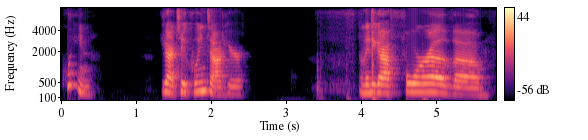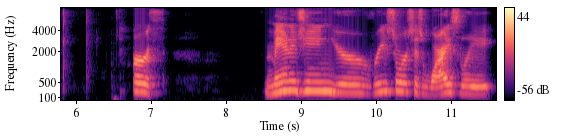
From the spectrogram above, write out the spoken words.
queen. You got two queens out here. And then you got four of uh, earth. Managing your resources wisely.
